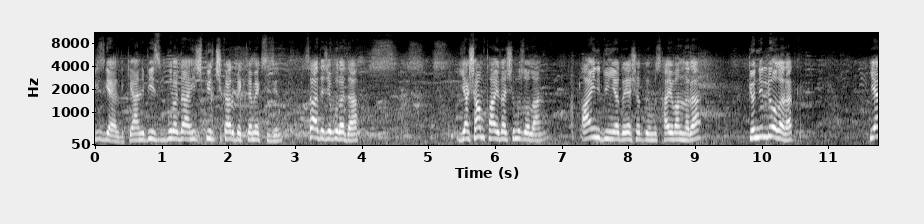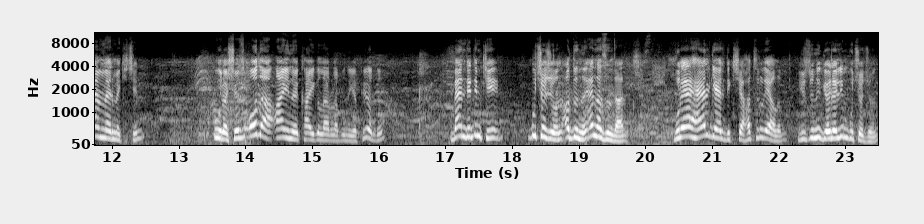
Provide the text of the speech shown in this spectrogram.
Biz geldik. Yani biz burada hiçbir çıkar beklemeksizin sadece burada yaşam paydaşımız olan aynı dünyada yaşadığımız hayvanlara gönüllü olarak yem vermek için uğraşıyoruz. O da aynı kaygılarla bunu yapıyordu. Ben dedim ki bu çocuğun adını en azından buraya her geldikçe hatırlayalım. Yüzünü görelim bu çocuğun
